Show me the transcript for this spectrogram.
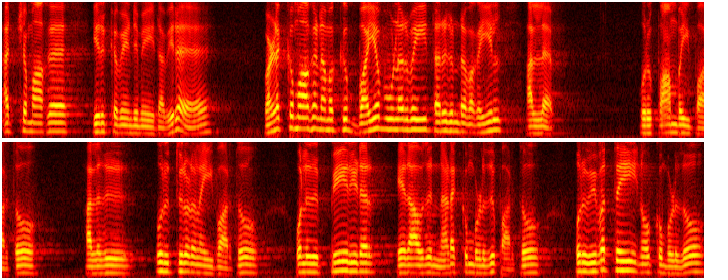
அச்சமாக இருக்க வேண்டுமே தவிர வழக்கமாக நமக்கு பய உணர்வை தருகின்ற வகையில் அல்ல. ஒரு பாம்பை பார்த்தோ அல்லது ஒரு திருடனை பார்த்தோ அல்லது பேரிடர் ஏதாவது நடக்கும் பொழுது பார்த்தோ ஒரு விபத்தை நோக்கும் பொழுதோ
